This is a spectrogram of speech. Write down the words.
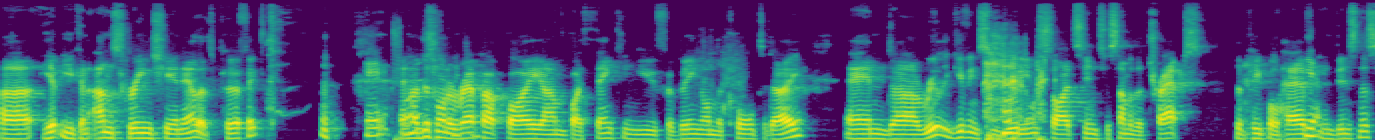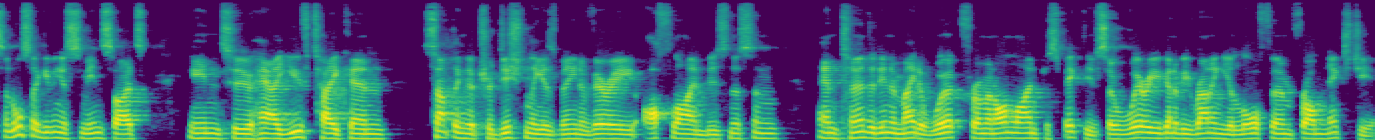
uh, yep, you can unscreen share now. That's perfect. Excellent. and I just want to wrap up by um, by thanking you for being on the call today and uh, really giving some good insights into some of the traps that people have in business, and also giving us some insights into how you've taken something that traditionally has been a very offline business and and turned it in and made it work from an online perspective. So, where are you going to be running your law firm from next year?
